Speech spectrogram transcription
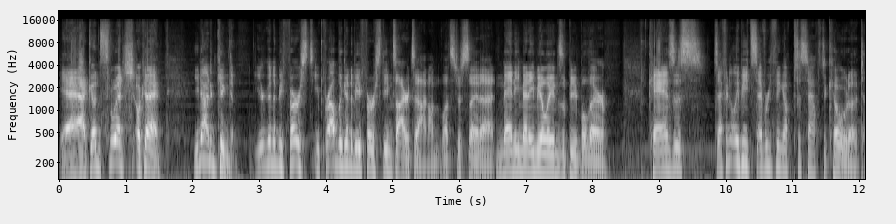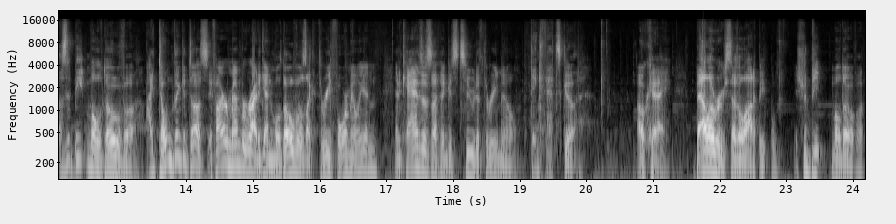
Yeah, good switch. Okay, United Kingdom. you're gonna be first. You're probably gonna be first the entire time. Um, let's just say that. Many, many millions of people there. Kansas definitely beats everything up to South Dakota. Does it beat Moldova? I don't think it does. If I remember right, again, Moldova was like 3, 4 million, and Kansas I think is 2 to 3 mil. I think that's good. Okay. Belarus has a lot of people. It should beat Moldova.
